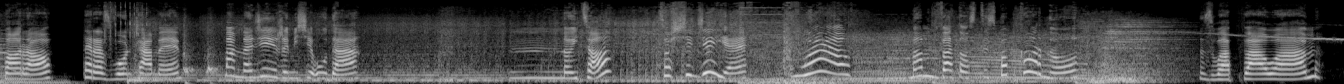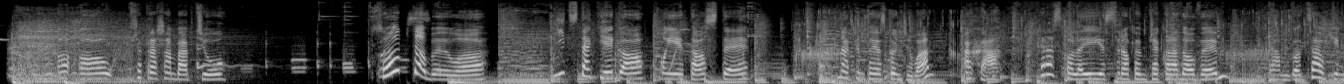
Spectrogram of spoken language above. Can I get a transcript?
sporo. Teraz włączamy. Mam nadzieję, że mi się uda. Mm, No i co? Coś się dzieje. Wow! Mam dwa tosty z popcornu. Złapałam. O, o, przepraszam, babciu. Co to było? Nic takiego, moje tosty. Na czym to ja skończyłam? Aha, teraz poleję je syropem czekoladowym. Dam go całkiem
